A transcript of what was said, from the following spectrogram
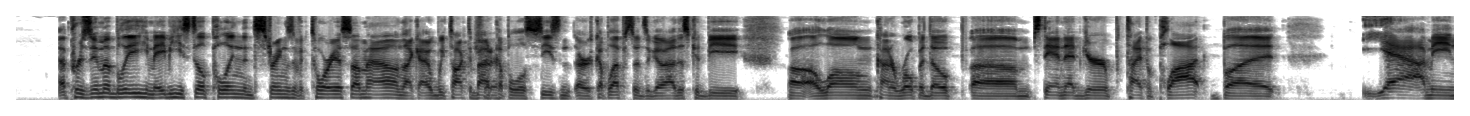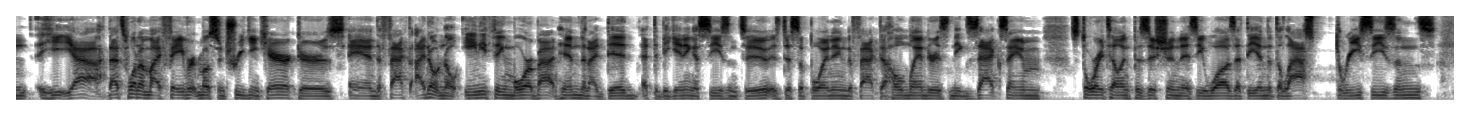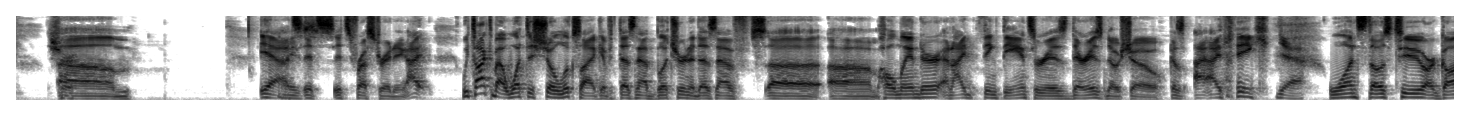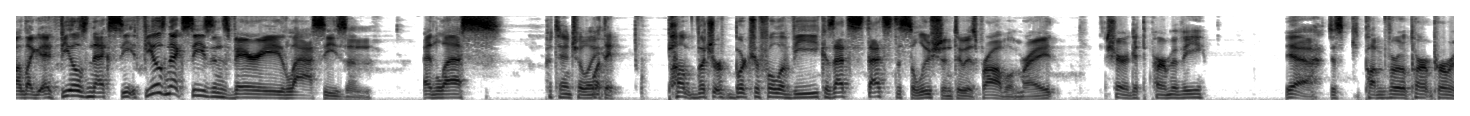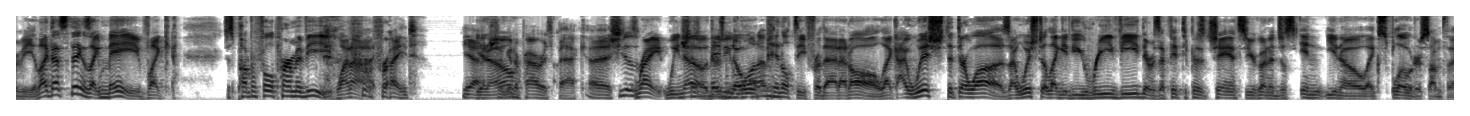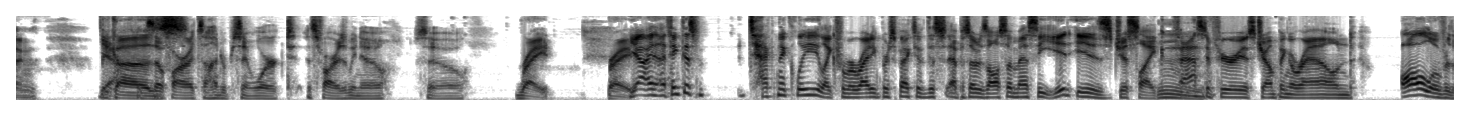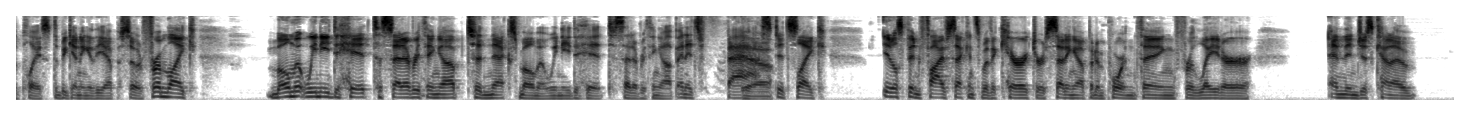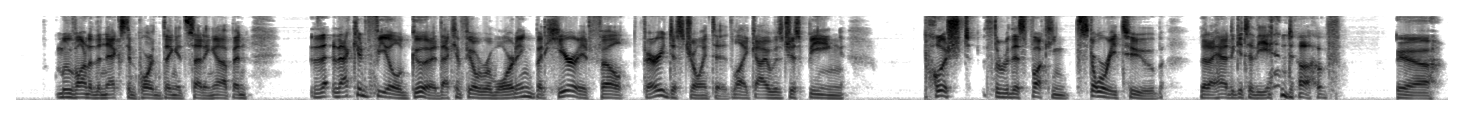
uh, presumably, he maybe he's still pulling the strings of Victoria somehow. And like I, we talked about Sure. a couple of seasons or a couple episodes ago, how this could be uh, a long kind of rope a dope um, Stan Edgar type of plot, but. Yeah, I mean, he yeah, that's one of my favorite, most intriguing characters, and the fact I don't know anything more about him than I did at the beginning of season two is disappointing. The fact that Homelander is in the exact same storytelling position as he was at the end of the last three seasons. Sure. Um, yeah, it's, it's it's frustrating. I we talked about what this show looks like if it doesn't have Butcher and it doesn't have uh, um, Homelander, and I think the answer is there is no show because I, I think yeah. once those two are gone, like it feels next se- feels next season's very last season, unless Potentially. what they pump Butcher Butcher full of V because that's that's the solution to his problem, right? Sure, get the perma V. Yeah, just pump full of per- perma V. Like that's the thing is like Maeve, like just pump her full of perma V. Why not? right. Yeah, You know? she'll get her powers back. Uh, she doesn't. Right, we know there's no penalty for that at all. Like I wish that there was. I wish that like if you re there was a fifty percent chance you're going to just in you know explode or something. Yeah, because- so far it's 100 percent worked as far as we know. So Right, right. yeah, I, I think this technically, like from a writing perspective, this episode is also messy. It is just like Mm. Fast and Furious jumping around all over the place at the beginning of the episode, from like moment we need to hit to set everything up to next moment we need to hit to set everything up, and it's fast. It's like it'll spend five seconds with a character setting up an important thing for later, and then just kind of move on to the next important thing it's setting up, and th- that can feel good. That can feel rewarding. But here it felt very disjointed. Like I was just being pushed through this fucking story tube that I had to get to the end of. Yeah.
